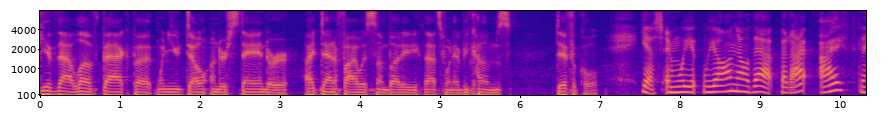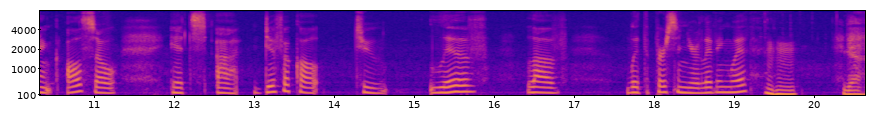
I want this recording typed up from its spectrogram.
give that love back. But when you don't understand or identify with somebody, that's when it becomes difficult. Yes, and we we all know that, but I I think also it's uh, difficult to live love with the person you're living with. Mm-hmm. Yeah.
